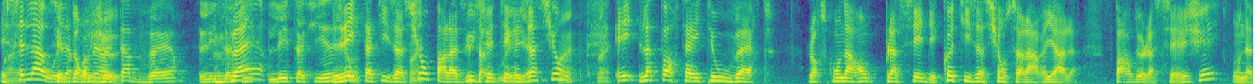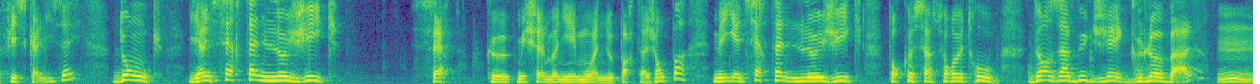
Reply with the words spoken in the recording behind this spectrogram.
et c'est là où C'est est la le première étape vers l'étati- Vers l'étatisation. l'étatisation Ouais. par la ouais. Et la porte a été ouverte lorsqu'on a remplacé des cotisations salariales par de la CSG, on a fiscalisé. Donc, il y a une certaine logique, certes, que Michel Monnier et moi ne partageons pas, mais il y a une certaine logique pour que ça se retrouve dans un budget global. Mmh.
